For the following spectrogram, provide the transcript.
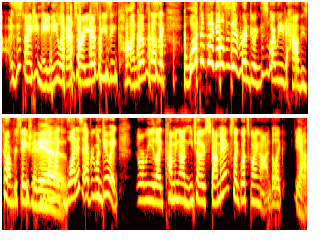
uh, is this 1980? Like, I'm sorry, you guys were using condoms. And I was like, what the fuck else is everyone doing? This is why we need to have these conversations. It because I'm like, what is everyone doing? Are we like coming on each other's stomachs? Like, what's going on? But like, ew. Yeah.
